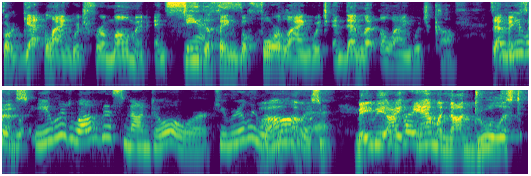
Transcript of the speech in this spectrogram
forget language for a moment and see yes. the thing before language and then let the language come. Does that well, make you sense? Would, you would love this non-dual work. You really would oh, love it. Maybe because I am a non-dualist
